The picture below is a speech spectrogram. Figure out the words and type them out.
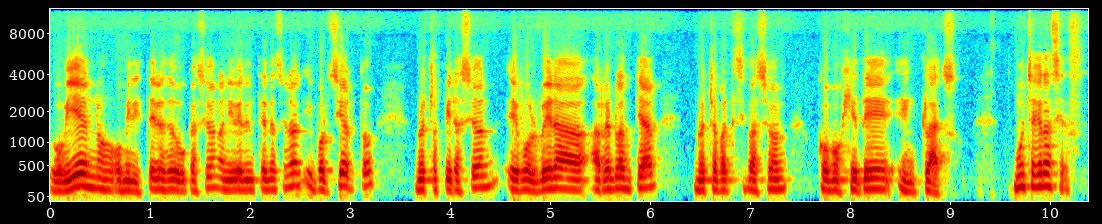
gobiernos o ministerios de educación a nivel internacional. Y por cierto, nuestra aspiración es volver a, replantear nuestra participación como GT en Claxo. Muchas gracias.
